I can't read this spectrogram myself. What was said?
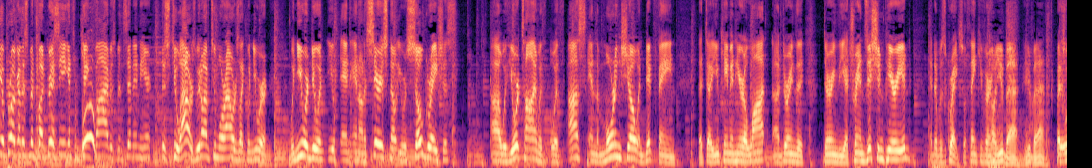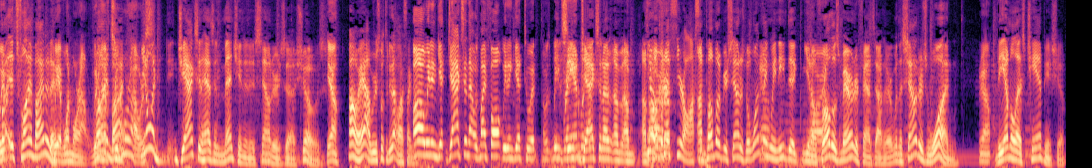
radio program. This has been fun. Chris Egan from King Five has been sitting in here. This is two hours. We don't have two more hours like when you were when you were doing you. And and on a serious note, you were so gracious uh, with your time with with us and the morning show and Dick Fain that uh, you came in here a lot uh, during the during the uh, transition period and it was great. So thank you very Oh, much. Oh, you bet. You bet. But it's, we- fly- it's flying by today. We have one more hour. We don't Flying have two by. more hours. You know what Jackson hasn't mentioned in his Sounders uh, shows? Yeah. Oh yeah, we were supposed to do that last night. Oh, we didn't get Jackson. That was my fault. We didn't get to it. I was, we See, ran with Jackson, I'm, I'm, I'm, I'm You pumping Chris, up. you're awesome. I'm pumping up your Sounders, but one thing we need to, you know, All for right. all those Mariner fans out there, when the Sounders won Yeah. the MLS championship,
